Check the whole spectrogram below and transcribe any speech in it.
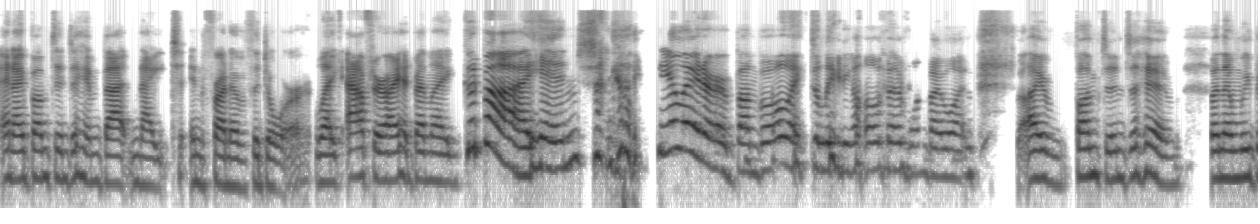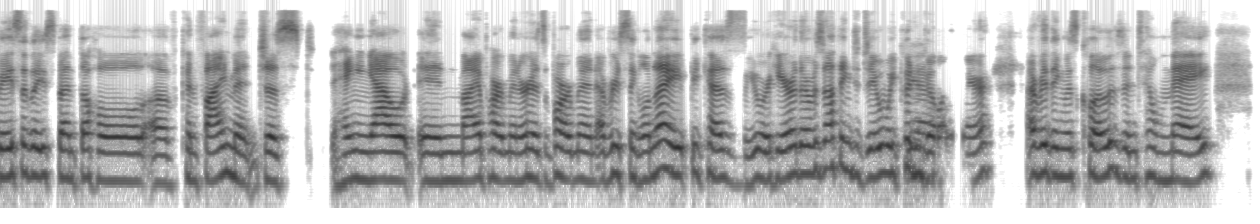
and I bumped into him that night in front of the door. Like after I had been like, goodbye, Hinge. See you later, Bumble, like deleting all of them one by one. I bumped into him. And then we basically spent the whole of confinement just hanging out in my apartment or his apartment every single night because we were here. There was nothing to do. We couldn't yeah. go anywhere. Everything was closed until May.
